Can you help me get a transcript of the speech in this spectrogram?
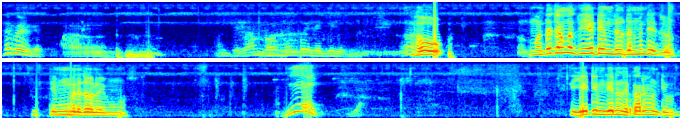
हे बघ आमचे रामभाऊ मुंबईला गेले हो मग त्याच्यामध्ये एटीएम दिलं मी द्यायचो ते मुंबईला जाऊ म्हणून ये ते एटीएम देण्याचं कारण होते.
